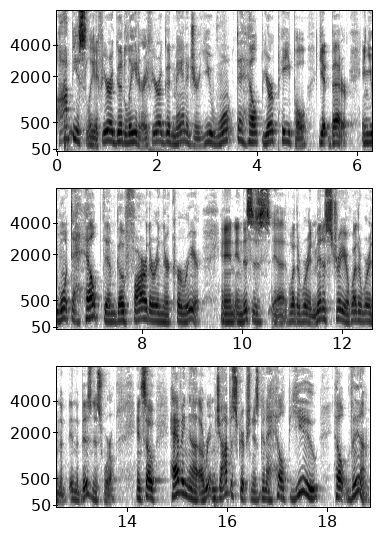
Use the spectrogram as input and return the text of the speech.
obviously, if you're a good leader, if you're a good manager, you want to help your people get better and you want to help them go farther in their career. And, and this is uh, whether we're in ministry or whether we're in the, in the business world. And so, having a, a written job description is going to help you help them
